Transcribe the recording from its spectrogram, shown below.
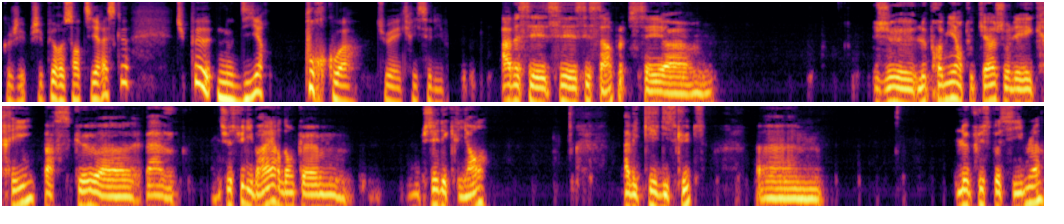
que j'ai pu ressentir. Est-ce que tu peux nous dire pourquoi tu as écrit ces livres? Ah ben c'est simple, c'est euh, le premier en tout cas je l'ai écrit parce que euh, ben, je suis libraire donc euh, j'ai des clients avec qui je discute le plus possible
